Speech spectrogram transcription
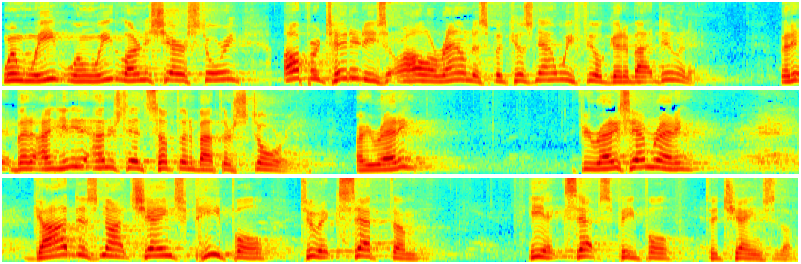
when we, when we learn to share a story, opportunities are all around us because now we feel good about doing it. But, it, but you need to understand something about their story. Are you ready? If you're ready, say, I'm ready. ready. God does not change people to accept them, He accepts people to change them.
